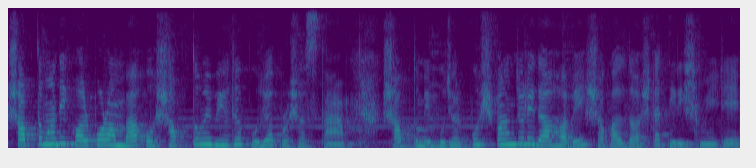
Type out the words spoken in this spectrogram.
সপ্তমাদি কল্পরম্ভা ও সপ্তমী বিহিত পুজো প্রশস্তা। সপ্তমী পুজোর পুষ্পাঞ্জলি দেওয়া হবে সকাল দশটা তিরিশ মিনিটে।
